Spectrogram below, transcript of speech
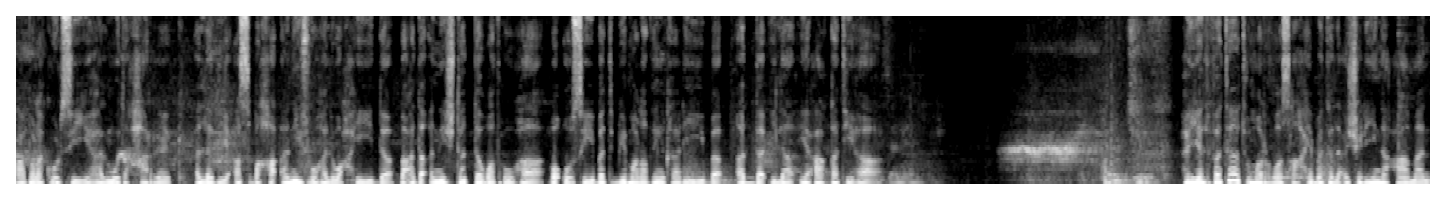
عبر كرسيها المتحرك الذي أصبح أنيسها الوحيد بعد أن اشتد وضعها وأصيبت بمرض غريب أدى إلى إعاقتها. هي الفتاة مروة صاحبة العشرين عاما.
